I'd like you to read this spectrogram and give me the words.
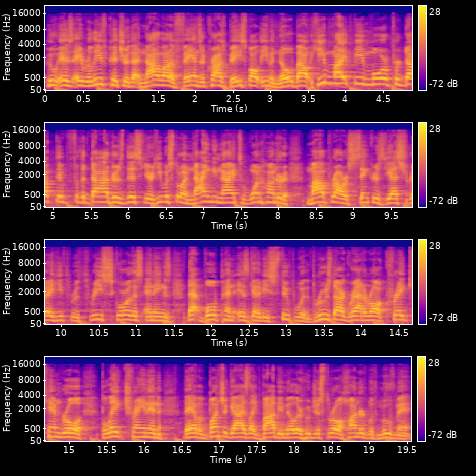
who is a relief pitcher that not a lot of fans across baseball even know about, he might be more productive for the Dodgers this year. He was throwing 99 to 100 mile per hour sinkers yesterday. He threw three scoreless innings. That bullpen is going to be stupid with Brusdar Graterol, Craig Kimbrel, Blake Treinen. They have a bunch of guys like Bobby Miller who just throw 100 with movement.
